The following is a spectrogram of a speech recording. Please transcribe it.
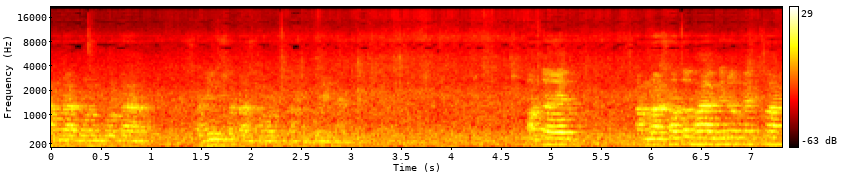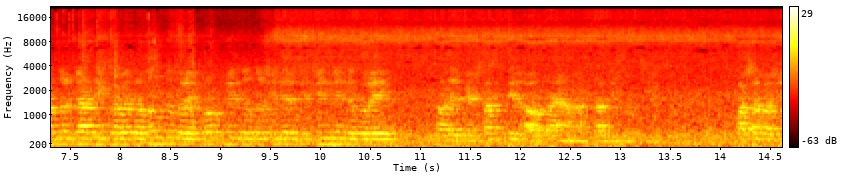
আমরা কোন প্রকার সহিংসতা সমর্থন করি না। অতএব আমরা শতভাগ নিরপেক্ষ আন্তর্জাতিকভাবে তদন্ত করে প্রকৃত দোষীদেরকে চিহ্নিত করে তাদেরকে শাস্তির আওতায় আনার দাবি করছি। পাশাপাশি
